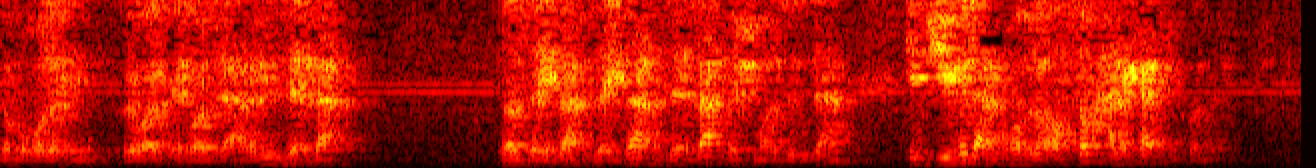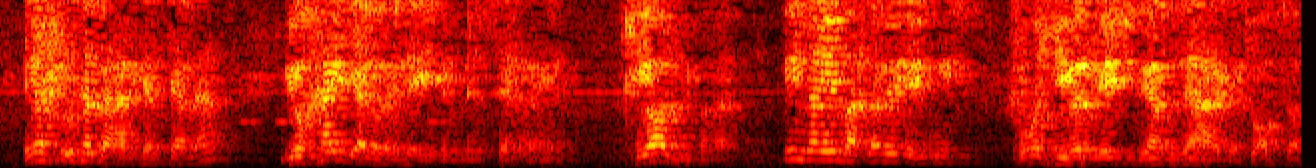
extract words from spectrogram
یا به قول این روایت عبارت عربی زعبق یا زیبق زیبق زیبق بهش مانیده بودن که جیوه در مقابل آفتاب حرکت می‌کنه. اینا شروع به حرکت کردن. یا خیل و من سهره خیال می‌کنن. این نه این مطلب علمی شما جیوه رو یه چیزی هم بزنید حرکت تو آفتاب.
